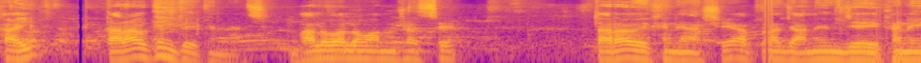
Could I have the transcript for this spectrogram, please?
খায়, তারাও কিন্তু এখানে আছে। ভালো ভালো মানুষ আছে, তারাও এখানে আসে। আপনারা জানেন যে এখানে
